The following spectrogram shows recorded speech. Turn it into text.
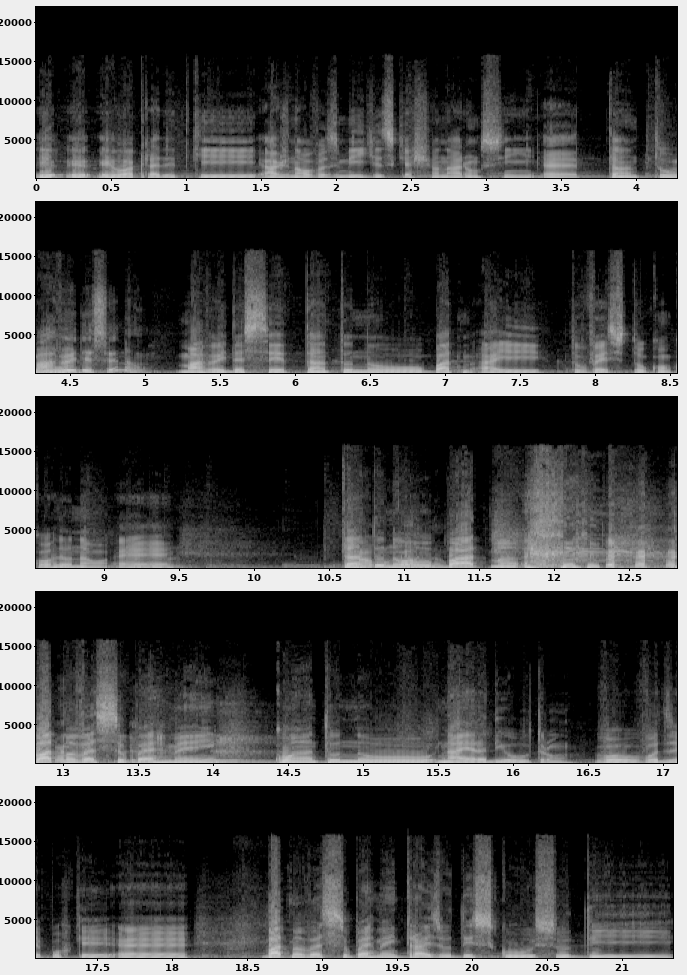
Eu, eu, eu acredito que as novas mídias questionaram sim. É, tanto Marvel e DC não. Marvel e DC, tanto no Batman. Aí tu vê se tu concorda ou não. É, Tanto Não, concordo, no não. Batman. Batman vs Superman, quanto no, na Era de Ultron. Vou, vou dizer por quê. É, Batman vs Superman traz o discurso de.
